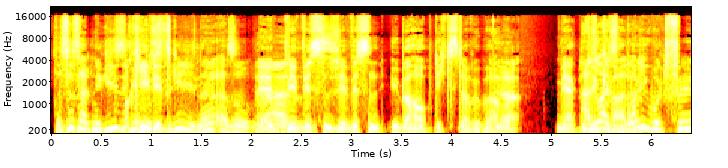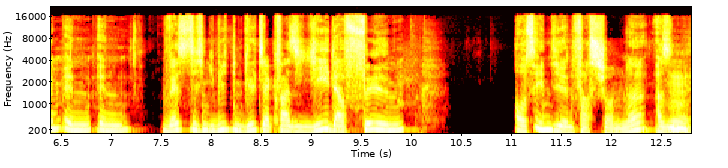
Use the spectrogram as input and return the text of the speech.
das ist halt eine riesige Okay, wir- Industrie, ne? Also, Äh, Ja, wir wissen, wir wissen überhaupt nichts darüber. Ja. Merken also wir als gerade. Bollywood-Film in, in westlichen Gebieten gilt ja quasi jeder Film aus Indien fast schon, ne? Also Hm.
